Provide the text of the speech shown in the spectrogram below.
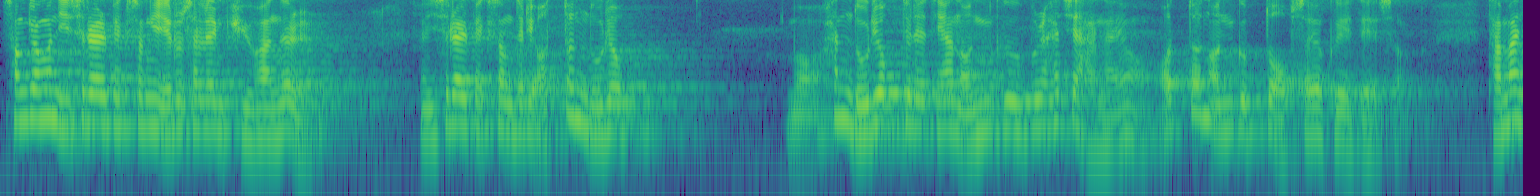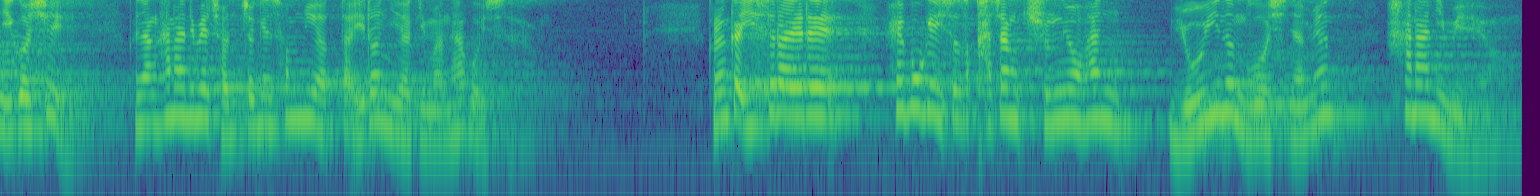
성경은 이스라엘 백성의 예루살렘 귀환을 이스라엘 백성들이 어떤 노력, 뭐, 한 노력들에 대한 언급을 하지 않아요. 어떤 언급도 없어요. 그에 대해서. 다만 이것이 그냥 하나님의 전적인 섭리였다. 이런 이야기만 하고 있어요. 그러니까 이스라엘의 회복에 있어서 가장 중요한 요인은 무엇이냐면 하나님이에요.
